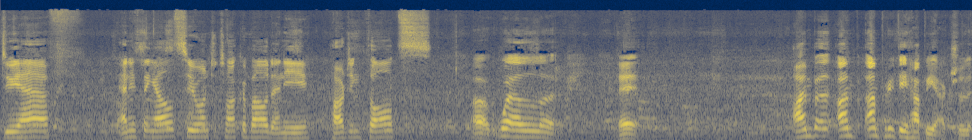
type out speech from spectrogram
do you have anything else you want to talk about? Any parting thoughts? Uh, well, uh, uh, I'm, I'm, I'm pretty happy actually.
